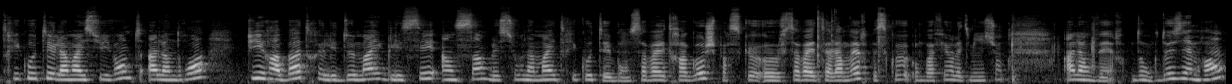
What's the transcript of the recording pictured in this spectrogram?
tricoter la maille suivante à l'endroit, puis rabattre les deux mailles glissées ensemble sur la maille tricotée. Bon, ça va être à gauche parce que euh, ça va être à l'envers parce qu'on va faire la diminution à l'envers. Donc, deuxième rang,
